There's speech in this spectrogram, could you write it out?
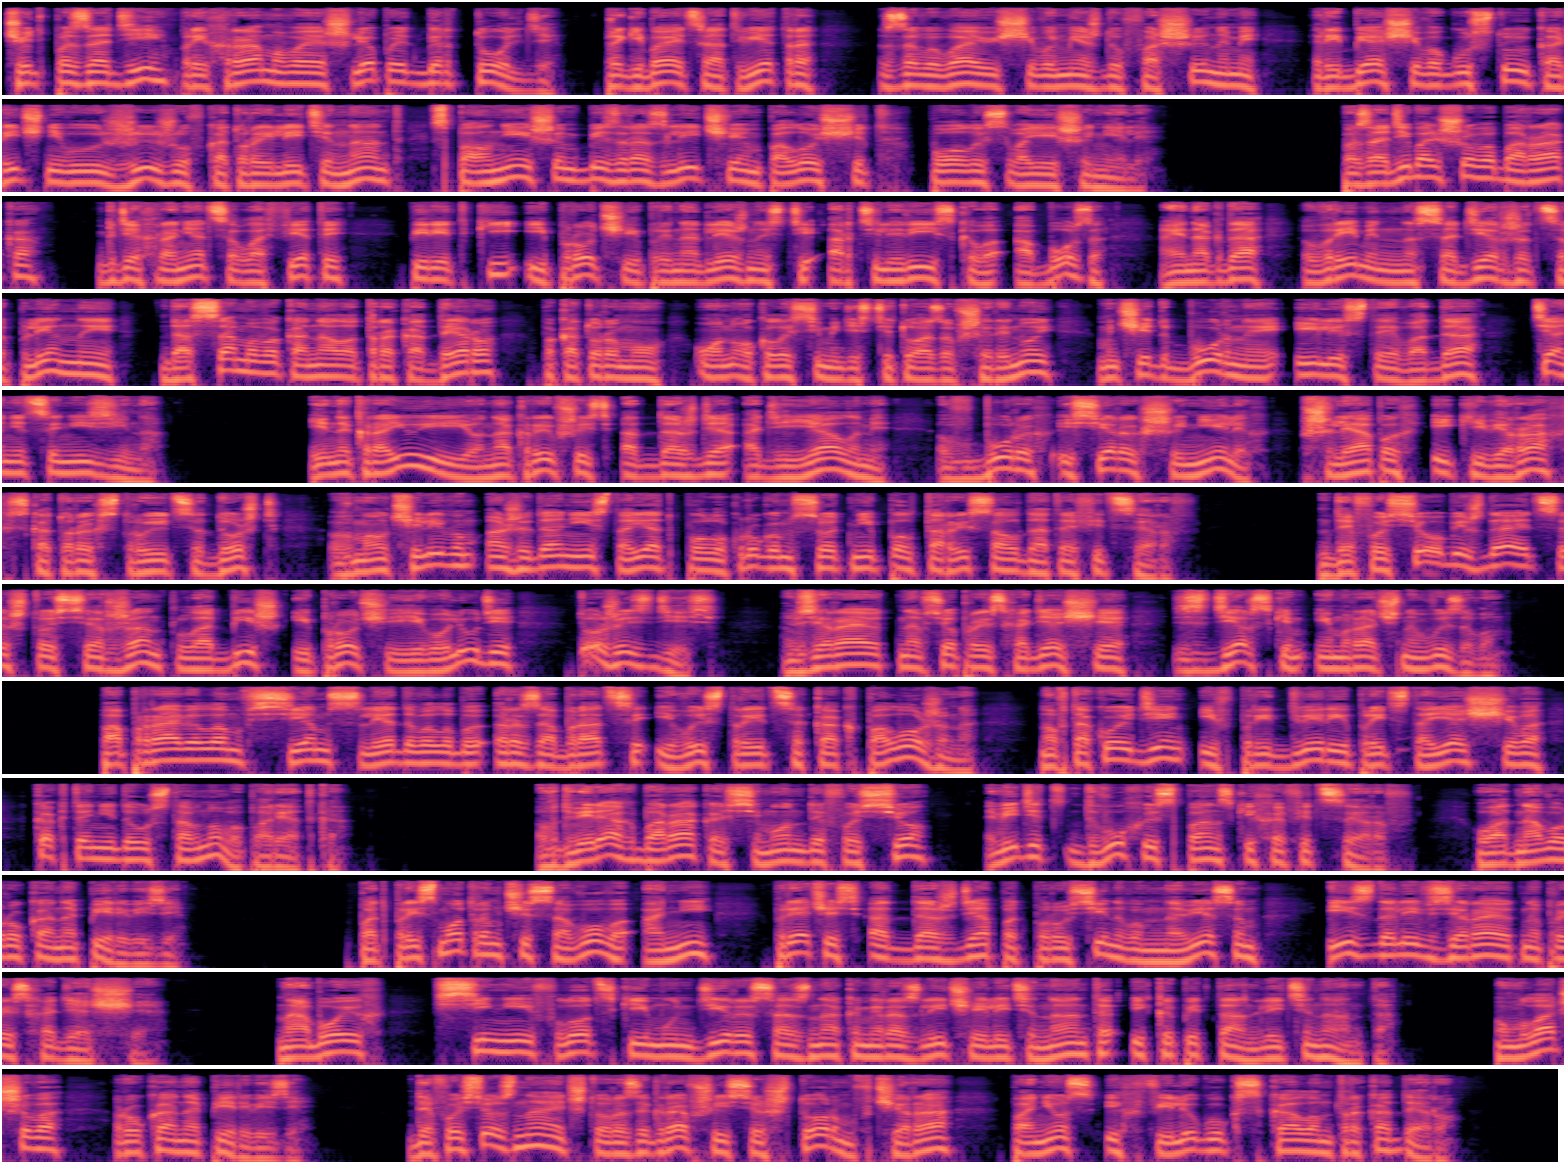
Чуть позади, прихрамывая, шлепает Бертольди, прогибается от ветра, завывающего между фашинами, рябящего густую коричневую жижу, в которой лейтенант с полнейшим безразличием полощет полы своей шинели. Позади большого барака, где хранятся лафеты, передки и прочие принадлежности артиллерийского обоза, а иногда временно содержатся пленные, до самого канала Тракадеро, по которому он около 70 туазов шириной, мчит бурная и листая вода, тянется низина и на краю ее, накрывшись от дождя одеялами, в бурых и серых шинелях, в шляпах и киверах, с которых струится дождь, в молчаливом ожидании стоят полукругом сотни-полторы солдат и офицеров. Дефосе убеждается, что сержант Лабиш и прочие его люди тоже здесь, взирают на все происходящее с дерзким и мрачным вызовом. По правилам всем следовало бы разобраться и выстроиться как положено – но в такой день и в преддверии предстоящего как-то не до уставного порядка. В дверях барака Симон де Фоссё видит двух испанских офицеров, у одного рука на перевязи. Под присмотром часового они, прячась от дождя под парусиновым навесом, издали взирают на происходящее. На обоих синие флотские мундиры со знаками различия лейтенанта и капитан-лейтенанта. У младшего рука на перевязи. Дефосе знает, что разыгравшийся шторм вчера понес их филюгу к скалам Тракадеро.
